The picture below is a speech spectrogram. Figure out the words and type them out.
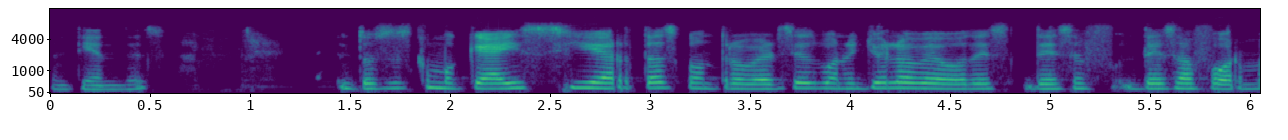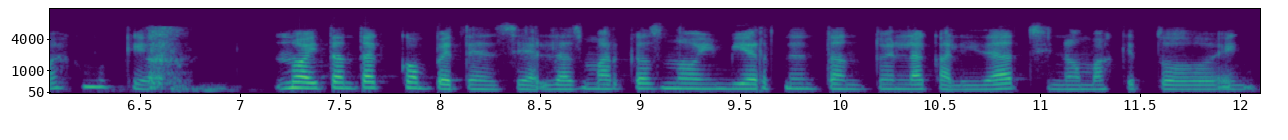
¿entiendes? Entonces, como que hay ciertas controversias, bueno, yo lo veo de, esa forma, es como que no hay tanta competencia, las marcas no invierten tanto en la calidad, sino más que todo en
